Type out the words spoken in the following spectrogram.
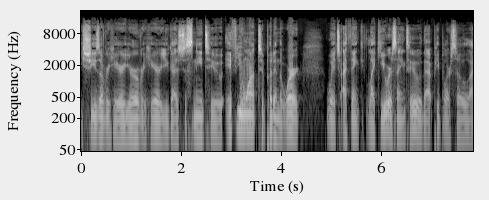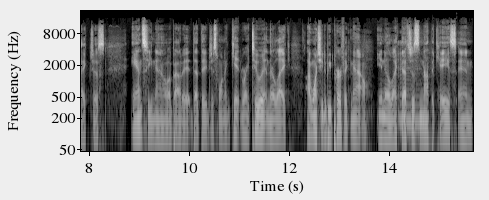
she's over here you're over here you guys just need to if you want to put in the work which i think like you were saying too that people are so like just antsy now about it that they just want to get right to it and they're like i want you to be perfect now you know like that's just Mm. not the case and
